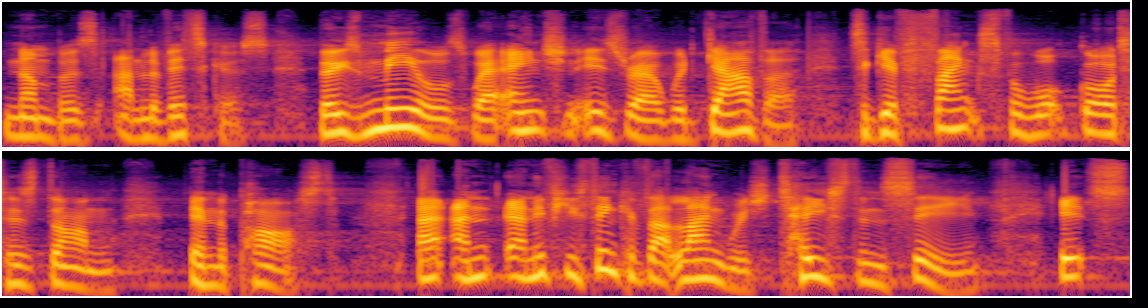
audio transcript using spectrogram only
Numbers, and Leviticus. Those meals where ancient Israel would gather to give thanks for what God has done in the past. And, and, and if you think of that language, taste and see, it's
